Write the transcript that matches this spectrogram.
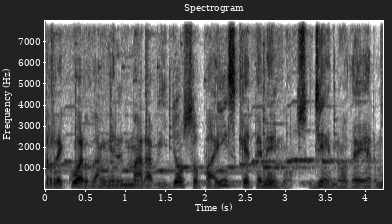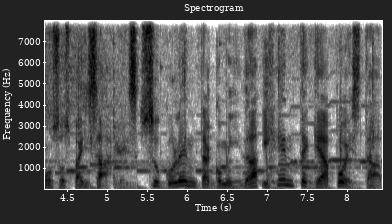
recuerdan el maravilloso país que tenemos, lleno de hermosos paisajes, suculenta comida y gente que apuesta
